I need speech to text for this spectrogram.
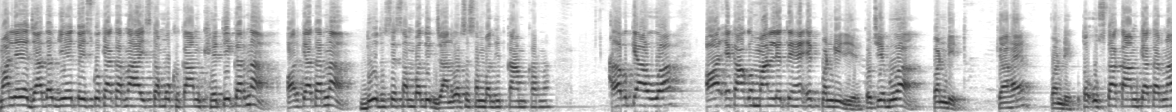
मान लीजिए जादव जी है तो इसको क्या करना है? इसका मुख्य काम खेती करना और क्या करना? दूध से संबंधित, जानवर से संबंधित काम करना। अब क्या हुआ? और एक आगो मान लेते हैं, एक पंडित जी कुछ बुआ? पंडित। क्या है? पंडित। तो उसका काम क्या करना?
